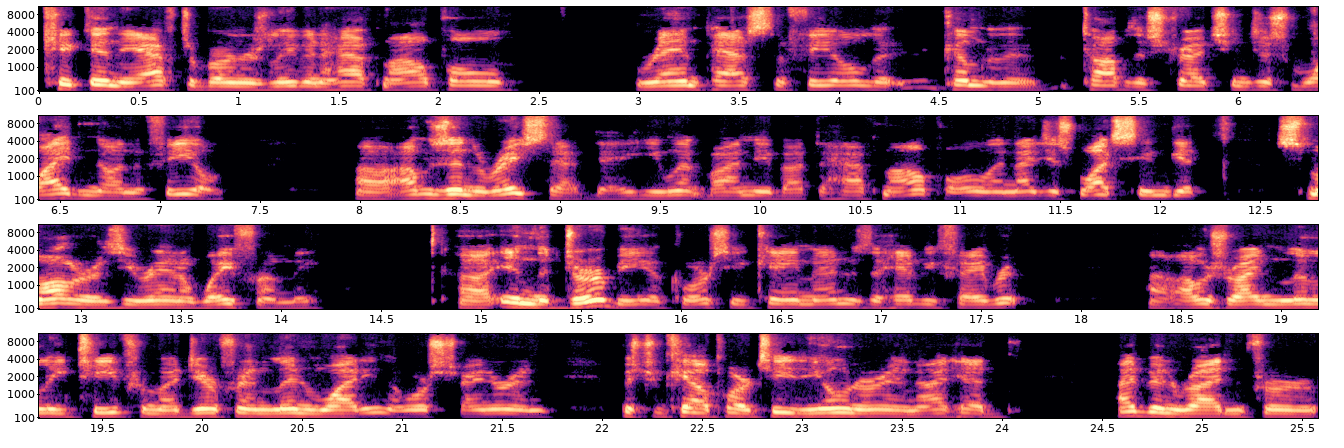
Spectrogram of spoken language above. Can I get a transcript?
kicked in the afterburners, leaving a half mile pole, ran past the field, come to the top of the stretch, and just widened on the field. Uh, I was in the race that day. He went by me about the half mile pole, and I just watched him get smaller as he ran away from me. Uh, in the Derby, of course, he came in as a heavy favorite. Uh, I was riding Little E.T. for my dear friend Lynn Whiting, the horse trainer, and Mr. Cal Partee, the owner, and I'd had I'd been riding for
